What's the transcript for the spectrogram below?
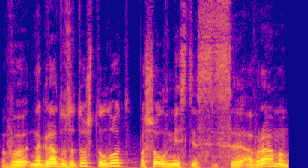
в награду за то, что Лот пошел вместе с Авраамом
